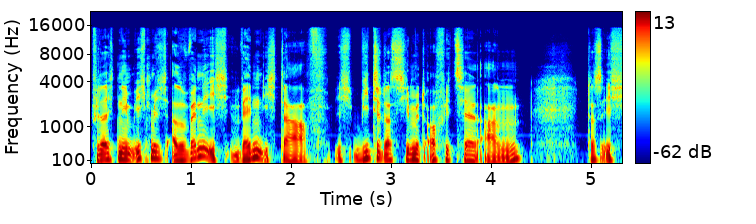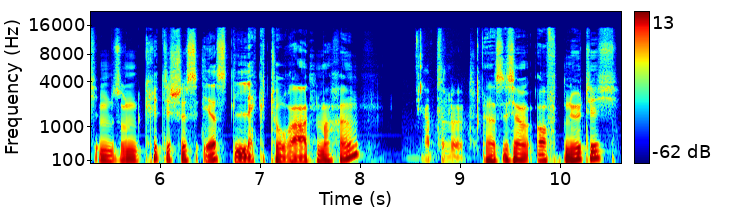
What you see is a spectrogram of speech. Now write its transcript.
Vielleicht nehme ich mich, also wenn ich, wenn ich darf, ich biete das hiermit offiziell an, dass ich ähm, so ein kritisches Erstlektorat mache. Absolut. Das ist ja oft nötig,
